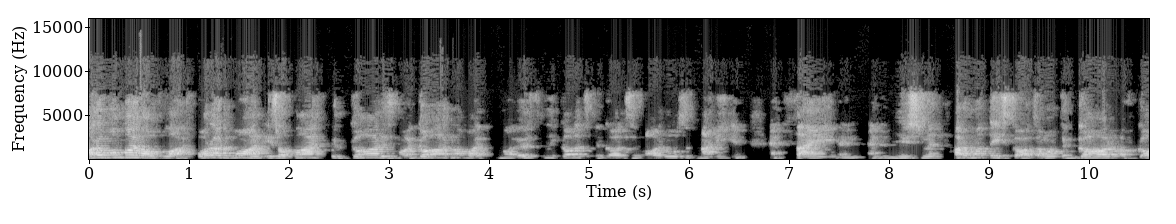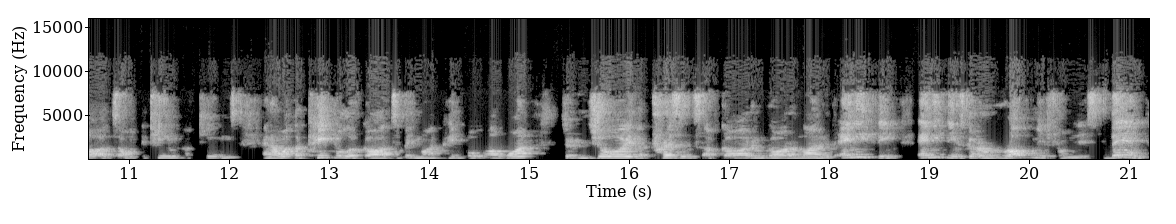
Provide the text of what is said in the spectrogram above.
I don't want my old life. What I want is a life with God as my God, not my, my earthly gods, the gods of idols, of money and, and fame and, and amusement. I don't want these gods. I want the God of gods. I want the King of kings. And I want the people of God to be my people. I want to enjoy the presence of God and God alone. If anything, anything is going to rob me from this, then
